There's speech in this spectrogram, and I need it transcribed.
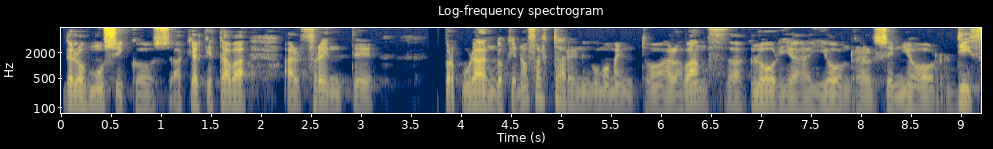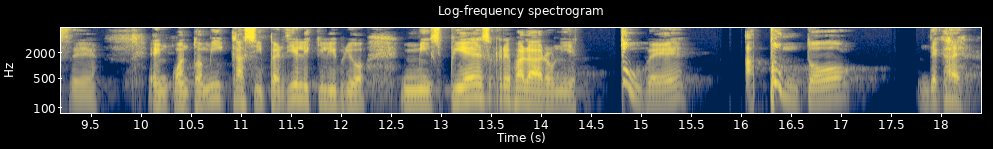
de los músicos, aquel que estaba al frente procurando que no faltara en ningún momento alabanza, gloria y honra al Señor. Dice, en cuanto a mí casi perdí el equilibrio, mis pies resbalaron y estuve a punto de caer.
